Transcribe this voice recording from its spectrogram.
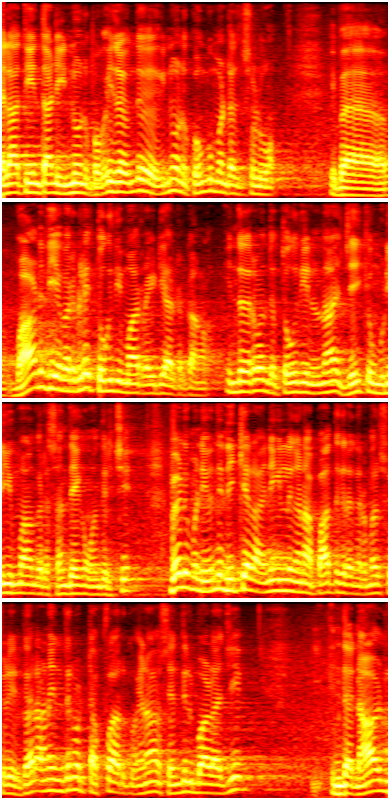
எல்லாத்தையும் தாண்டி இன்னொன்று பக்கம். இதில் வந்து இன்னொன்று கொங்கு மண்டலத்தை சொல்லுவோம். இப்போ வானதி அவர்களே தொகுதி மாறுற ஐடியாவில் இருக்காங்க இந்த தடவை இந்த தொகுதியில்னா ஜெயிக்க முடியுமாங்கிற சந்தேகம் வந்துருச்சு. வேலுமணி வந்து நிற்கலாம் நீங்களுங்க நான் பார்த்துக்கிறேங்கிற மாதிரி சொல்லியிருக்காரு. ஆனால் இந்த தடவை டஃப்பாக இருக்கும். ஏன்னா செந்தில் பாலாஜி இந்த நாலு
